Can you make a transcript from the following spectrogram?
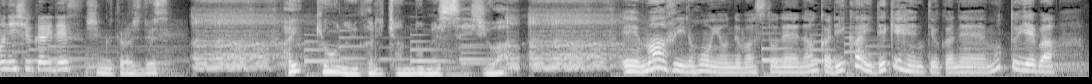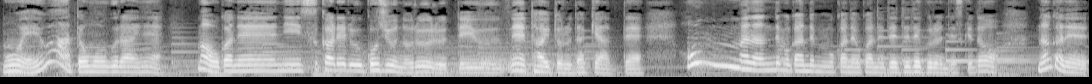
大西ゆかりです。シングトラジです。はい今日のゆかりちゃんのメッセージは？えー、マーフィーの本読んでますとねなんか理解できへんっていうかねもっと言えばもうええわって思うぐらいねまあお金に好かれる50のルールっていうねタイトルだけあってほんま何でもかんでもお金お金で出てくるんですけどなんかね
